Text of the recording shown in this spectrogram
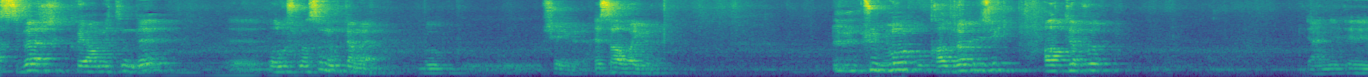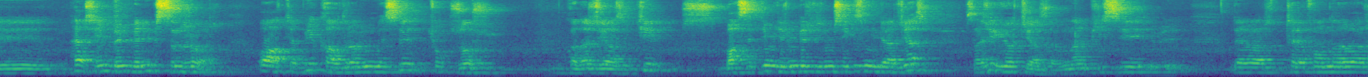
siber kıyametin de e, oluşması muhtemel bu şeye hesaba göre. Çünkü bunu kaldırabilecek altyapı yani e, her şeyin belli, belli bir sınırı var. O altyapıyı kaldırabilmesi çok zor bu kadar cihazın ki bahsettiğim 21-28 milyar cihaz sadece IoT cihazlar. Bunların PC'leri var, telefonları var.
